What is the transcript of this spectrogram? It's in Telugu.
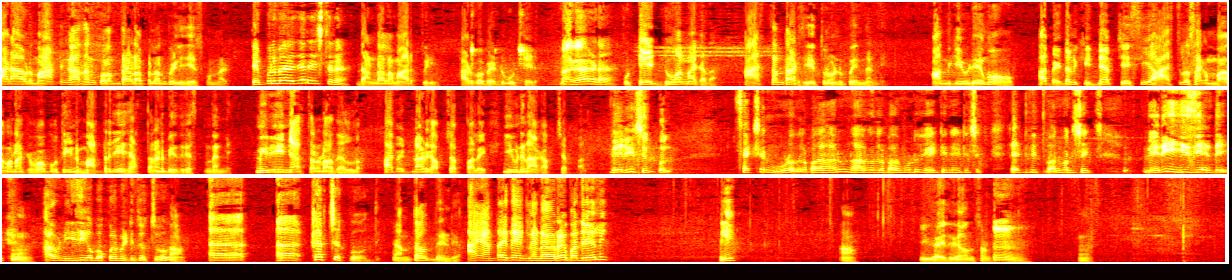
ఆడ ఆవిడ మాట కాదని కులం తేడా పిల్లని పెళ్ళి చేసుకున్నాడు. టెంపుల్ మేనేజర్ రిజిస్టరా దండాల మార్పిడి. ఆడుకో బిడ్డ పుట్టాడు. మగాడ పుట్టేడ్డు అన్నా కదా. ఆస్తి అంతా ఆడి చేతిలో ఉండిపోయిందండి. అందుకే ఈవిడేమో ఆ బిడ్డను కిడ్నాప్ చేసి ఆస్తిలో సగం భాగం నాకు ఇవ్వకపోతే ఈయన మర్డర్ చేసేస్తానని బెదిరిస్తుందండి. మీరు ఏం చేస్తారో నాకు తెలదు. ఆ బిడ్డ నాడికి అప్ చెప్పాలి ఈవిడ నాకు అప్ చెప్పాలి వెరీ సింపుల్. సెక్షన్ మూడు వందల పదహారు నాలుగు వందల పదమూడు eighteen eighty six red with one one six. Very easy అండి. ఆవిడ ఈజీగా బొక్కలు పెట్టించవచ్చు. ఖర్చు ఎక్కువ అవుద్ది ఎంత అవుద్దండి? ఆ ఎంత అయితే ఎట్లా ఎవరో పదివేలు? ఈ? ఆ, ఇక ఐదు వేలు ఉంచండి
